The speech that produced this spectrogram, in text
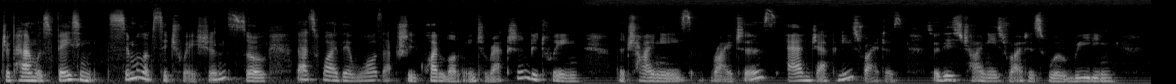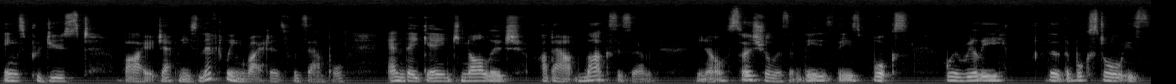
Japan was facing similar situations. So that's why there was actually quite a lot of interaction between the Chinese writers and Japanese writers. So these Chinese writers were reading things produced by Japanese left wing writers, for example, and they gained knowledge about Marxism, you know, socialism. These, these books were really the, the bookstore is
